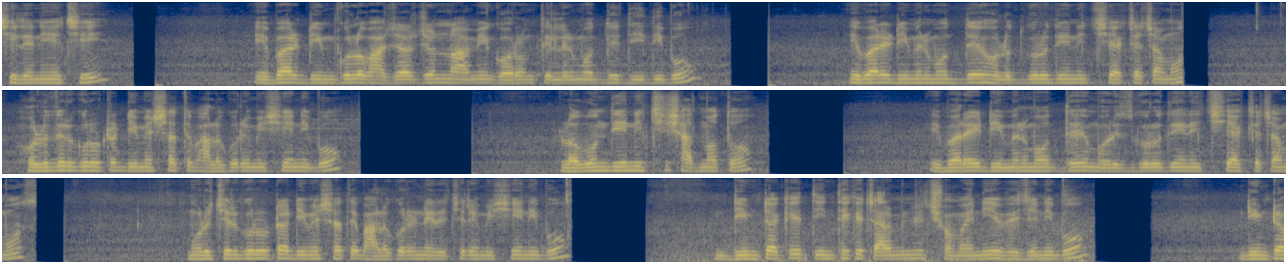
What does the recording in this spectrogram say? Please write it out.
ছিলে নিয়েছি। এবার ডিমগুলো ভাজার জন্য আমি গরম তেলের মধ্যে দিয়ে দিব। এবারে ডিমের মধ্যে হলুদ গুঁড়ো দিয়ে নিচ্ছি এক চা চামচ। হলুদের গুঁড়োটা ডিমের সাথে ভালো করে মিশিয়ে নিব। লবণ দিয়ে নিচ্ছি স্বাদ মতো। এবারে ডিমের মধ্যে মরিচ গুঁড়ো দিয়ে নিচ্ছি এক চা চামচ। মরিচের গুঁড়োটা ডিমের সাথে ভালো করে নেড়েচেড়ে মিশিয়ে নিব। ডিমটাকে তিন থেকে চার মিনিট সময় নিয়ে ভেজে নিব। ডিমটা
